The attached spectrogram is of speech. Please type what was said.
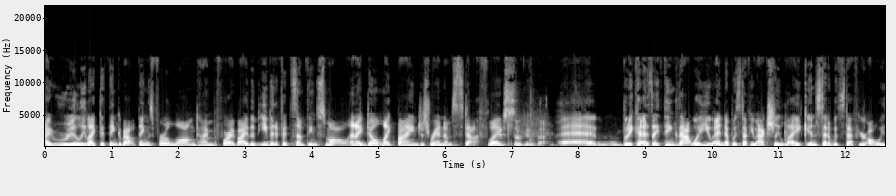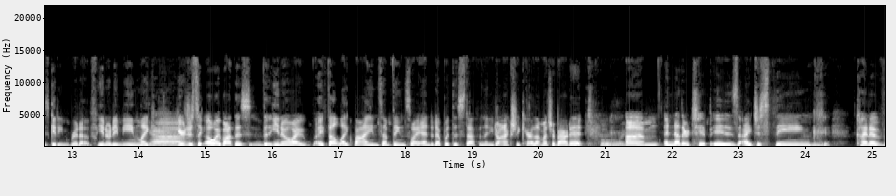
I really like to think about things for a long time before I buy them, even if it's something small. And I don't like buying just random stuff. You're Like so good at that. Eh, because I think that way you end up with stuff you actually like instead of with stuff you're always getting rid of. You know what I mean? Like Yeah. you're just like, oh, I bought this. You know, I I felt like buying something, so I ended up with this stuff, and then you don't actually care that much about it. Totally. Um, another tip is I just think kind of.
